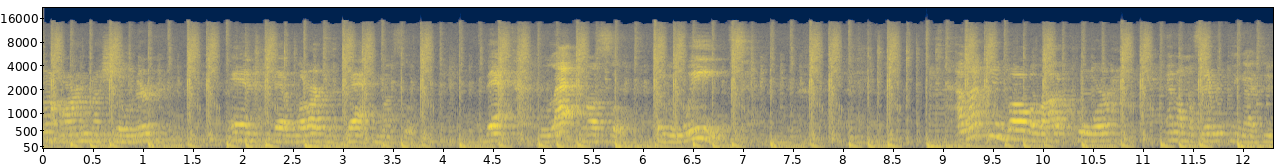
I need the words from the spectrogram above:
my arm, my shoulder, and that large back muscle, that lat muscle of the wings. I like to involve a lot of core in almost everything I do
